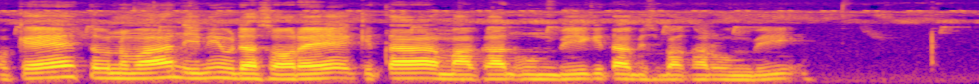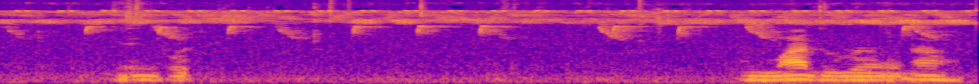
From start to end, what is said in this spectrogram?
Oke teman-teman ini udah sore kita makan umbi kita habis bakar umbi nah.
